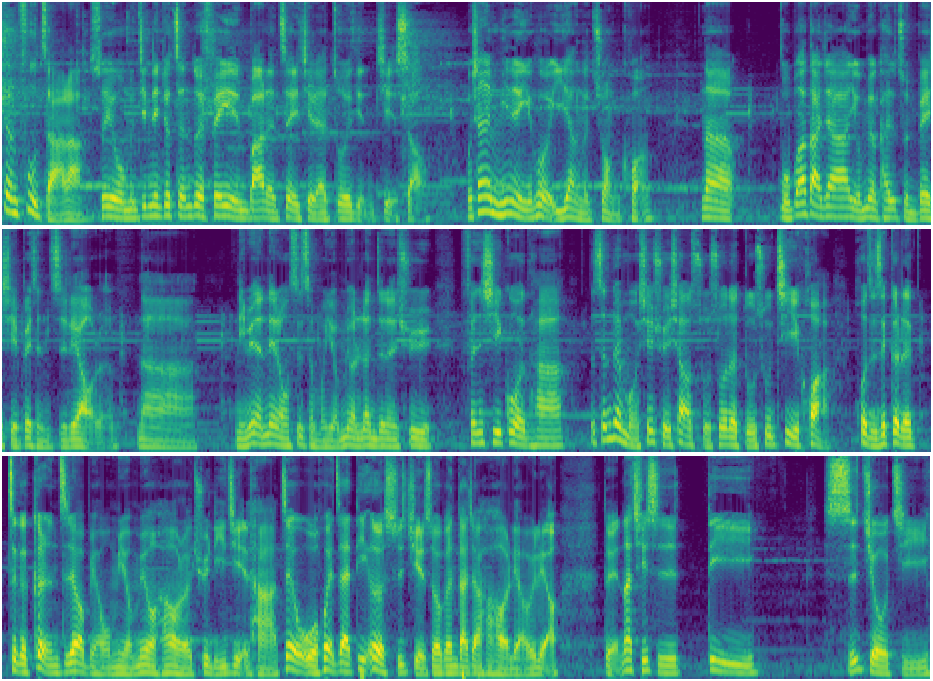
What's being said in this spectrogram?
更复杂啦。所以，我们今天就针对非一零八的这一届来做一点介绍。我相信明年也会有一样的状况。那我不知道大家有没有开始准备写备审资料了？那里面的内容是什么？有没有认真的去分析过它？那针对某些学校所说的读书计划，或者是个人这个个人资料表，我们有没有好好的去理解它？这个我会在第二十集的时候跟大家好好聊一聊。对，那其实第十九集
